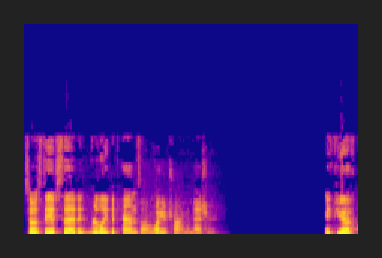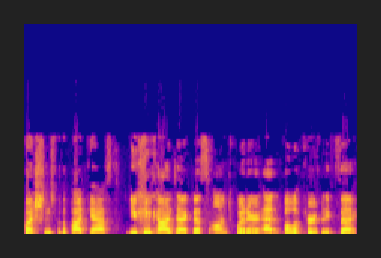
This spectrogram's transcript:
So as Dave said, it really depends on what you're trying to measure. If you have questions for the podcast, you can contact us on Twitter at bulletproofexec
